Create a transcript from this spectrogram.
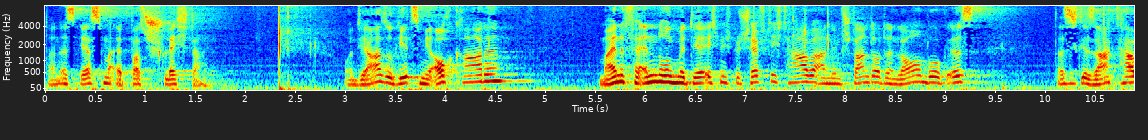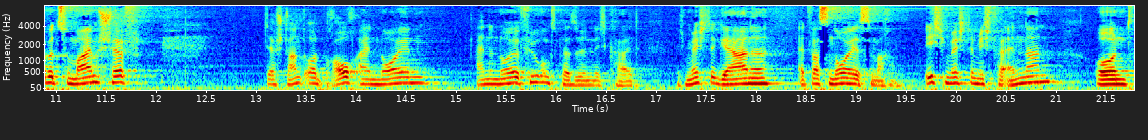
dann ist erstmal etwas schlechter. Und ja, so geht es mir auch gerade. Meine Veränderung, mit der ich mich beschäftigt habe an dem Standort in Lauenburg, ist, dass ich gesagt habe zu meinem Chef, der Standort braucht einen neuen, eine neue Führungspersönlichkeit. Ich möchte gerne etwas Neues machen. Ich möchte mich verändern und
